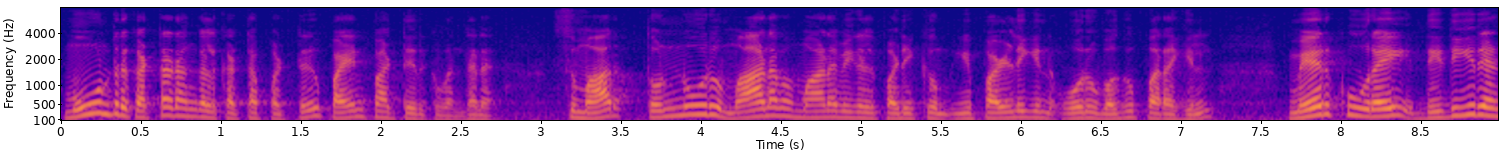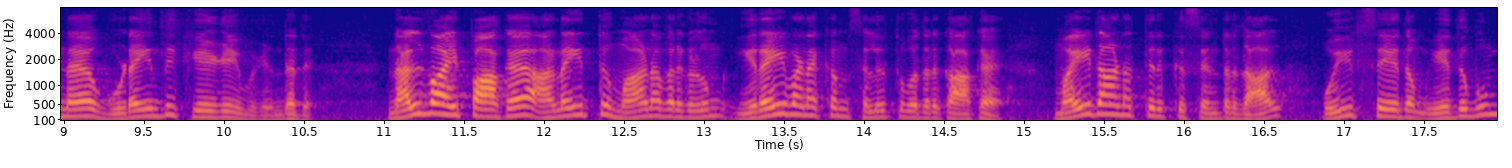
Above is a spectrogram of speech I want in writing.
மூன்று கட்டடங்கள் கட்டப்பட்டு பயன்பாட்டிற்கு வந்தன. சுமார் தொண்ணூறு மாணவ மாணவிகள் படிக்கும் இப்பள்ளியின் ஒரு வகுப்பறையில் மேற்கூரை திடீரென உடைந்து கீழே விழுந்தது. நல்வாய்ப்பாக அனைத்து மாணவர்களும் இறைவணக்கம் செலுத்துவதற்காக மைதானத்திற்கு சென்றதால் உயிர் சேதம் எதுவும்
